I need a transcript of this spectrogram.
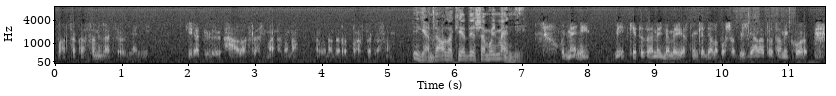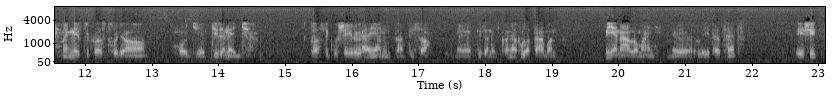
partszakaszon, illetve hogy mennyi kirepülő állat lesz majd azon, a, azon az adott partszakaszon. Igen, de az a kérdésem, hogy mennyi? Hogy mennyi? Mi 2004-ben végeztünk egy alaposabb vizsgálatot, amikor megnéztük azt, hogy, a, hogy 11 klasszikus élőhelyen, a Tisza 11 kanyarulatában milyen állomány létezhet, és itt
